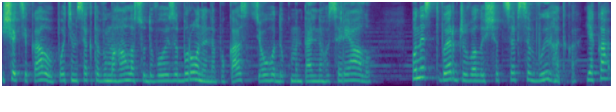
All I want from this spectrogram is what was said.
І що цікаво, потім секта вимагала судової заборони на показ цього документального серіалу. Вони стверджували, що це все вигадка, яка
